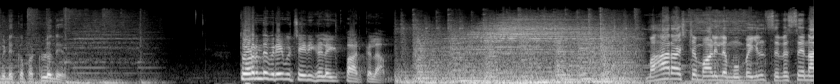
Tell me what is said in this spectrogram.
விடுக்கப்பட்டுள்ளது. தொடர்ந்து விரைவுச் செய்திகளை பார்க்கலாம். மகாராஷ்டிர மாநிலம் மும்பையில் சிவசேனா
